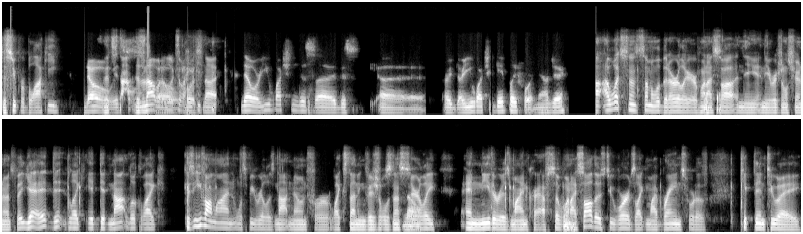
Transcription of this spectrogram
the super blocky. no, that's it's not- that's not what it looks like. No, it's not. No, are you watching this? Uh, this uh, are are you watching gameplay for it now, Jay? I I watched some, some a little bit earlier when I saw it in the in the original show notes, but yeah, it did like it did not look like because Eve Online, let's be real, is not known for like stunning visuals necessarily, and neither is Minecraft. So when mm. I saw those two words, like my brain sort of kicked into a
